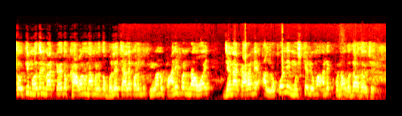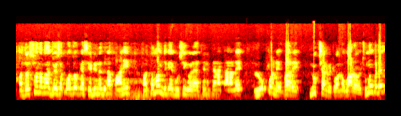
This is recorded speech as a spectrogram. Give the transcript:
સૌથી મહત્ત્વની વાત કરીએ તો ખાવાનું ના મળે તો ભલે ચાલે, પરંતુ પીવાનું પાણી પણ ન હોય, જેના કારણે આ લોકોની મુશ્કેલીઓમાં અનેક પનો વધારો થયો છે. દ્રશ્યો તમે જોઈ શકો છો કે શેરડી નદીના પાણી તમામ જગ્યાએ ઘૂસી ગયા છે અને તેના કારણે લોકોને ભારે નુકસાન વેઠવાનો વારો આવ્યો છે. ઉમંગ પટેલ,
